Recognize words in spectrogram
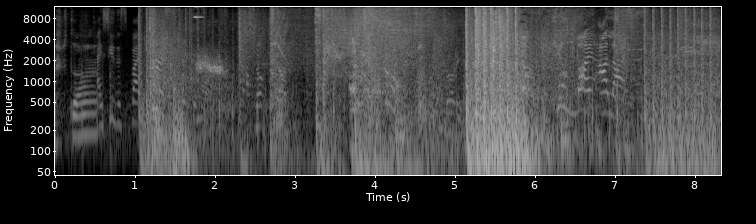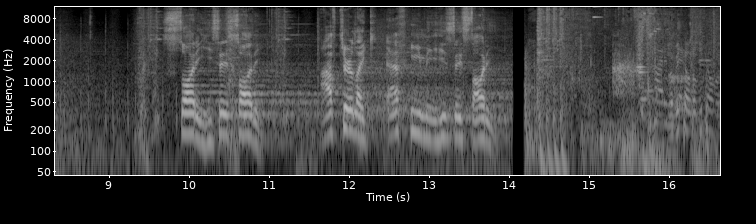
Eu acho que tá. I see the spike. Kill my ally. Sorry, he says sorry. After like F him, he says sorry. No bitão, no bitão, no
